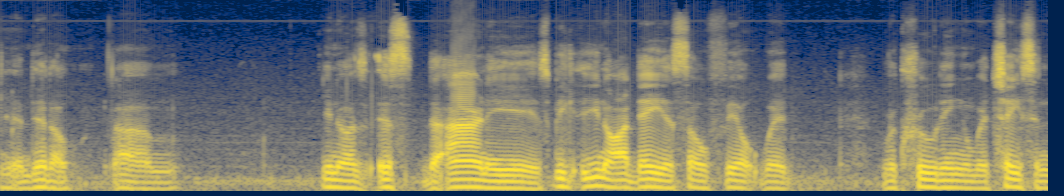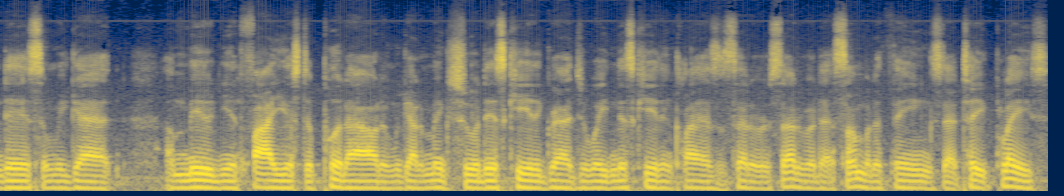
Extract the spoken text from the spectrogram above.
Yeah, ditto. Um, you know, it's, it's, the irony is, you know, our day is so filled with recruiting and we're chasing this and we got a million fires to put out and we got to make sure this kid is graduating, this kid in class, et cetera, et cetera, that some of the things that take place,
